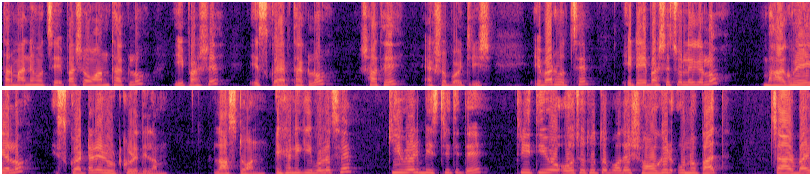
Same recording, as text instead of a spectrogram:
তার মানে হচ্ছে এপাশে পাশে ওয়ান থাকল এই পাশে স্কোয়ার থাকল, সাথে একশো পঁয়ত্রিশ। এবার হচ্ছে এটা এই পাশে চলে গেল, ভাগ হয়ে গেল স্কোয়ারটারে রুট করে দিলাম। লাস্ট ওয়ান এখানে কি বলেছে? কিউ এর বিস্তৃতিতে তৃতীয় ও চতুর্থ পদের সহগের অনুপাত চার বাই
